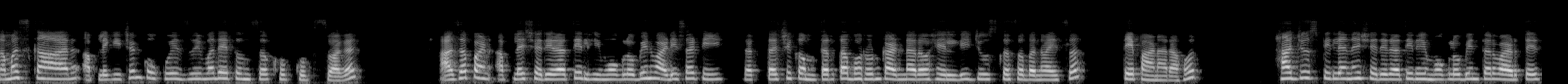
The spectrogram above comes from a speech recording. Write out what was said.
नमस्कार आपले किचनमध्ये तुमचं खूप खूप स्वागत. आज आपण आपल्या शरीरातील हिमोग्लोबिन वाढीसाठी रक्ताची कमतरता भरून काढणारं हेल्दी ज्यूस कसं बनवायचं ते पाहणार आहोत. हा ज्यूस पिल्याने शरीरातील हिमोग्लोबिन तर वाढतेच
